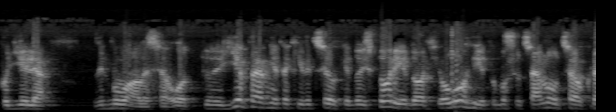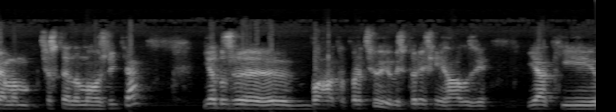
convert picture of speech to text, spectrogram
Поділля відбувалися. От є певні такі відсилки до історії, до археології, тому що це ну це окрема частина мого життя. Я дуже е, багато працюю в історичній галузі, як і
